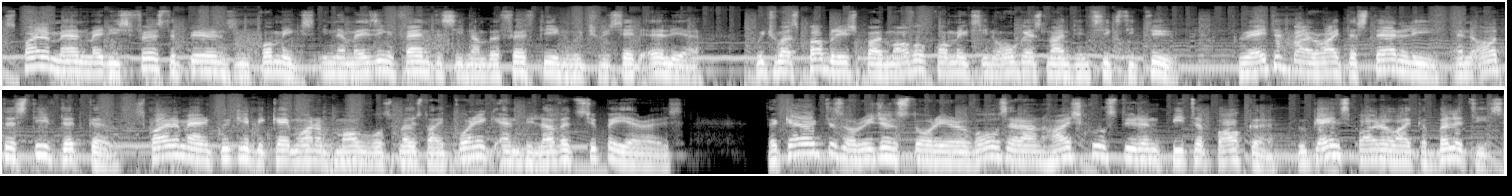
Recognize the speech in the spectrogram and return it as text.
Spider-Man made his first appearance in comics in Amazing Fantasy number 15 which we said earlier, which was published by Marvel Comics in August 1962. Created by writer Stan Lee and artist Steve Ditko, Spider-Man quickly became one of Marvel's most iconic and beloved superheroes. The character's origin story revolves around high school student Peter Parker, who gains spider-like abilities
